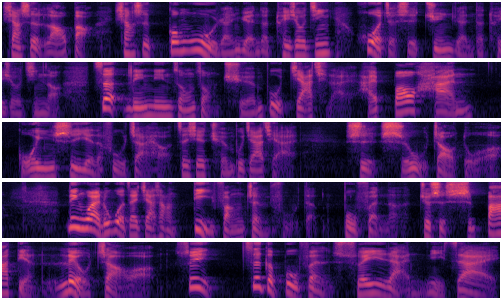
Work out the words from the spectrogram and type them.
像是劳保、像是公务人员的退休金，或者是军人的退休金哦，这零零总总全部加起来，还包含国营事业的负债哈，这些全部加起来是十五兆多。另外，如果再加上地方政府的部分呢，就是十八点六兆哦。所以这个部分虽然你在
